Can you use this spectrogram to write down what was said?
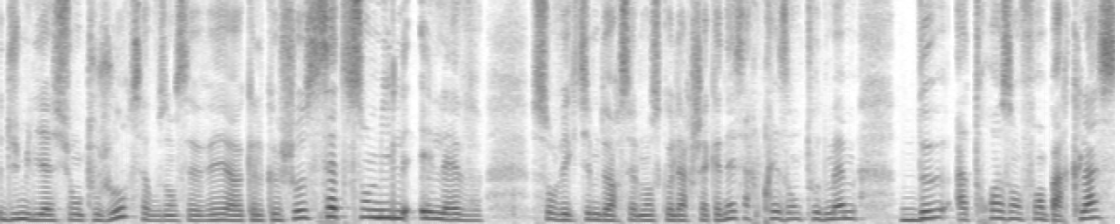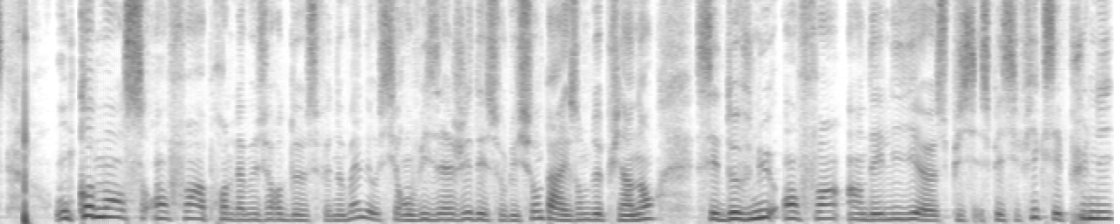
d'humiliation toujours. Ça, vous en savez euh, quelque chose 700 000 élèves sont victimes de harcèlement scolaire chaque année. Ça représente tout de même 2 à 3 enfants par classe. On commence enfin à prendre la mesure de ce phénomène et aussi à envisager des solutions. Par exemple, depuis un an, c'est devenu enfin un délit spécifique. C'est puni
